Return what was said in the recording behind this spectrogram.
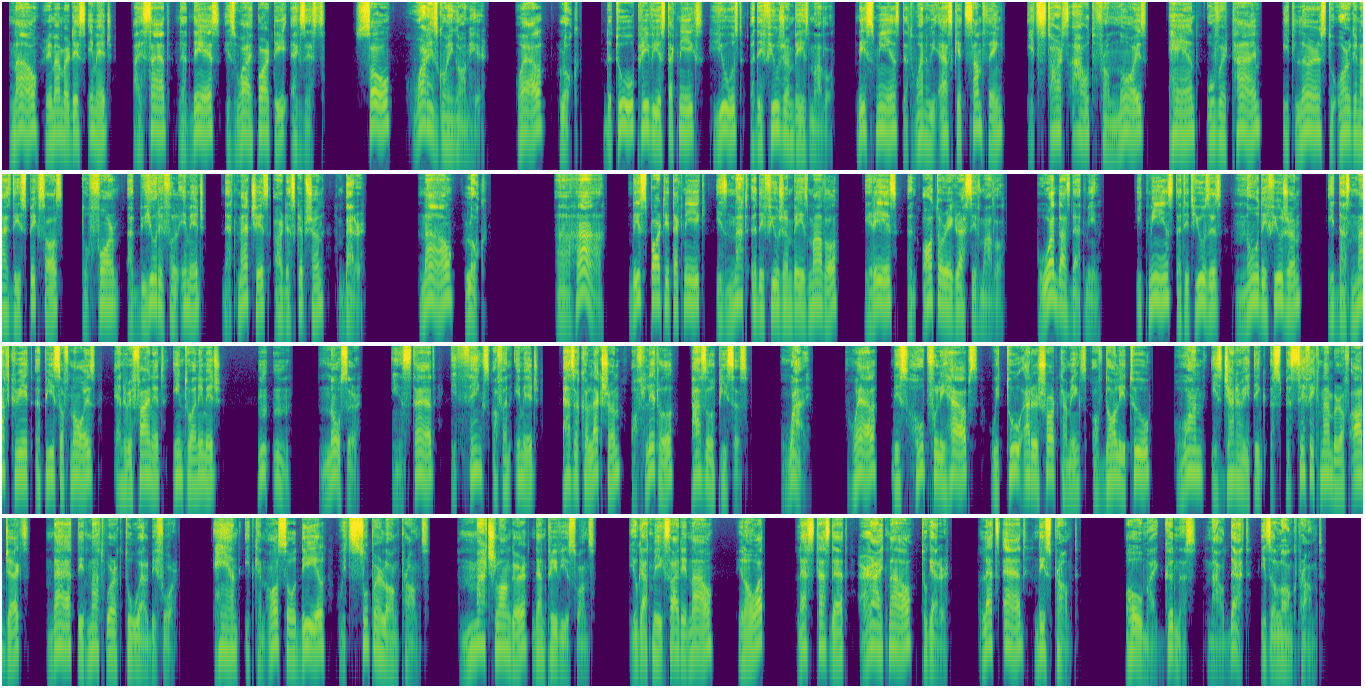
Now, remember this image, I said that this is why Parti exists. So, what is going on here? Well, look, the two previous techniques used a diffusion-based model. This means that when we ask it something, it starts out from noise and over time, it learns to organize these pixels to form a beautiful image that matches our description better. Now, look. Aha! This Parti technique is not a diffusion-based model, it is an autoregressive model. What does that mean? It means that it uses no diffusion, it does not create a piece of noise and refine it into an image. Mm-mm. No, sir. Instead, it thinks of an image as a collection of little puzzle pieces. Why? Well, this hopefully helps with two other shortcomings of DALL-E 2. One is generating a specific number of objects that did not work too well before. And it can also deal with super long prompts, much longer than previous ones. You got me excited now? You know what? Let's test that right now together. Let's add this prompt. Oh my goodness, now that is a long prompt.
